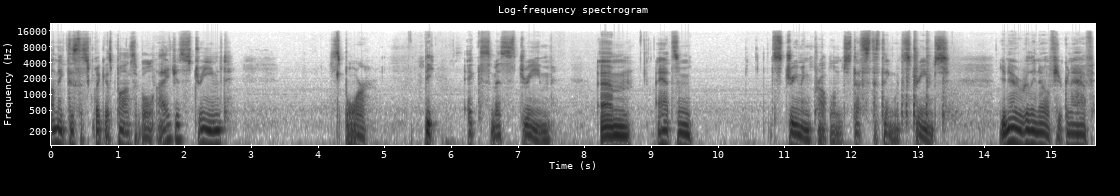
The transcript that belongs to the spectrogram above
I'll make this as quick as possible. I just streamed Spore, the Xmas stream. Um, I had some streaming problems. That's the thing with streams. You never really know if you're gonna have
